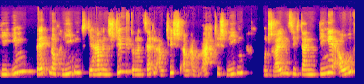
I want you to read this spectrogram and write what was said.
die im Bett noch liegend, die haben einen Stift und einen Zettel am Tisch, am, am Nachttisch liegen und schreiben sich dann Dinge auf,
